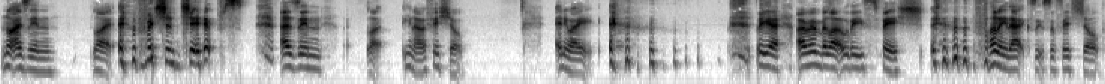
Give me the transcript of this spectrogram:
Not as in, like, fish and chips. As in, like, you know, a fish shop. Anyway. but yeah, I remember, like, all these fish. Funny that, because it's a fish shop.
